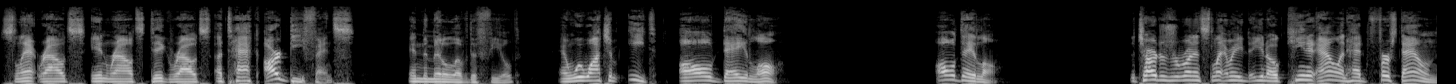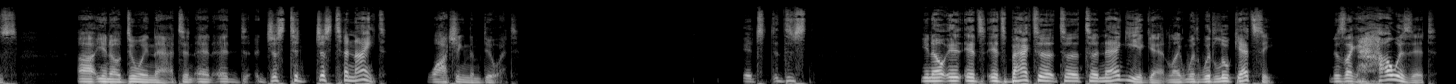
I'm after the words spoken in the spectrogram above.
slant routes, in routes, dig routes, attack our defense in the middle of the field. And we watch them eat all day long. All day long. The Chargers were running slant. I mean, you know, Keenan Allen had first downs, uh, you know, doing that, and, and, and just to just tonight, watching them do it. It's just, you know, it, it's it's back to, to to Nagy again, like with with Luke Getsy. It's like, how is it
